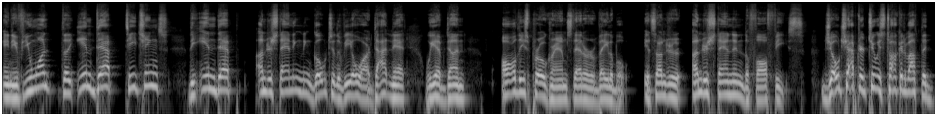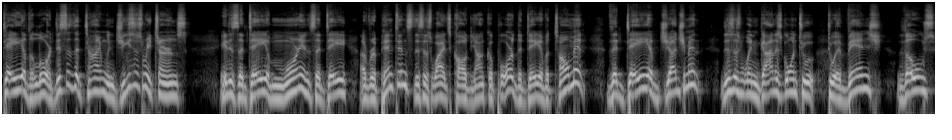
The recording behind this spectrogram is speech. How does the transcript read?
And if you want the in depth teachings, the in depth understanding, then go to the VOR.net. We have done all these programs that are available. It's under understanding the fall feast. Joel chapter 2 is talking about the day of the Lord. This is the time when Jesus returns. It is a day of mourning. It's a day of repentance. This is why it's called Yom Kippur, the day of atonement, the day of judgment. This is when God is going to, to avenge those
